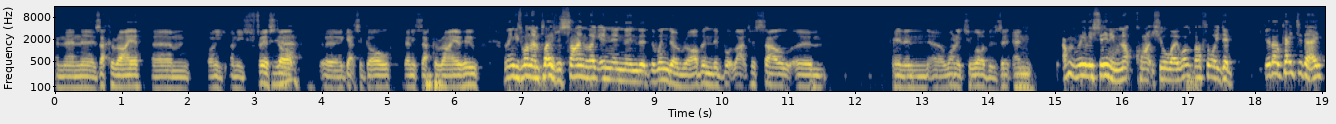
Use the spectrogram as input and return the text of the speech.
and then uh, Zakaria um, on his on his first start uh, gets a goal. Denis Zakaria, who I think he's one of them players was signed like in in, in the, the window, Rob, and they put like to sell um, in and uh, one or two others, and, and I haven't really seen him. Not quite sure where he was, but I thought he did he did okay today.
